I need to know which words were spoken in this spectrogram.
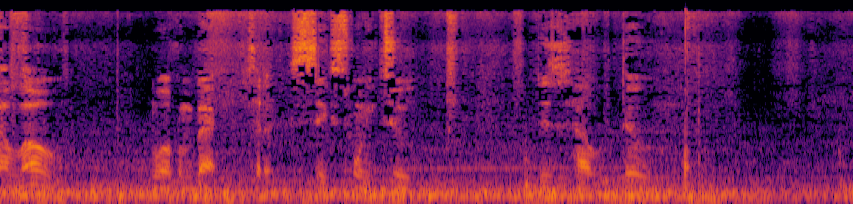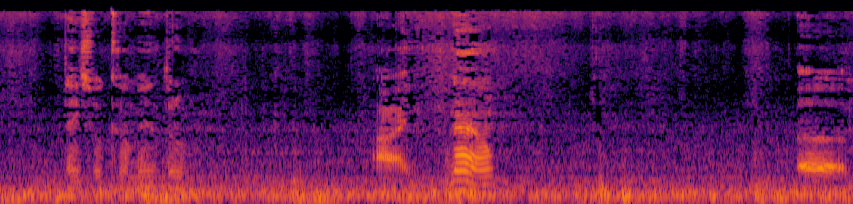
Hello, welcome back to the 622. This is how we do. Thanks for coming through. Alright, now, um,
